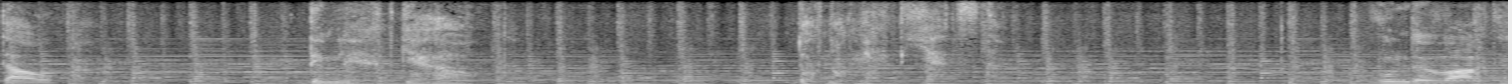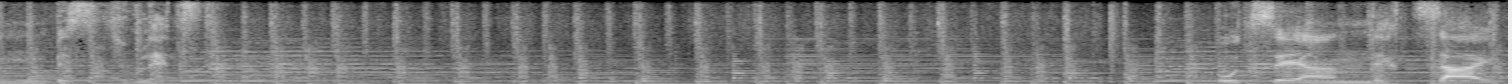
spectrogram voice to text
taub, dem Licht geraubt. Doch noch nicht jetzt. Wunde warten bis zuletzt. Ozean der Zeit,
